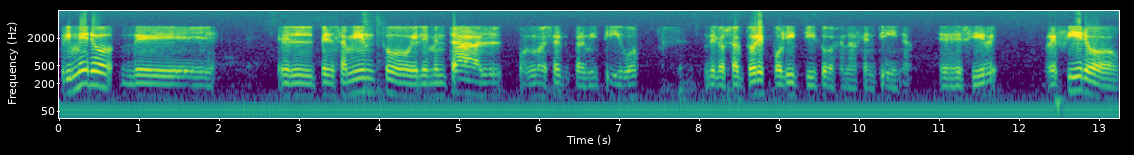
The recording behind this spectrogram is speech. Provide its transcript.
primero de el pensamiento elemental, por no ser permitivo, de los actores políticos en Argentina. Es decir, refiero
